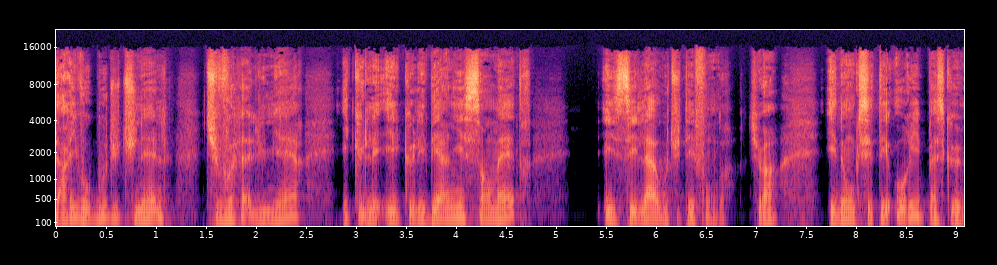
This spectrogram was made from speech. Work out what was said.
arrives au bout du tunnel, tu vois la lumière et que les, et que les derniers 100 mètres, et c'est là où tu t'effondres, tu vois. Et donc c'était horrible parce que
